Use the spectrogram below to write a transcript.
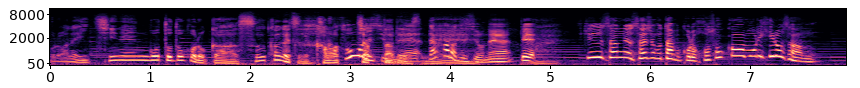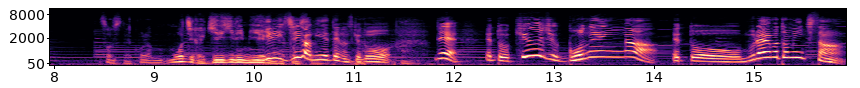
これはね1年ごとどころか数ヶ月で変わっちゃそうですよったですね。ねだからですよね。で、はい93年最初多分これ細川森弘さん、そうですね。これは文字がギリギリ見える字が見えてるんですけど、はい。で、えっと、95年が、えっと、村山富一さ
